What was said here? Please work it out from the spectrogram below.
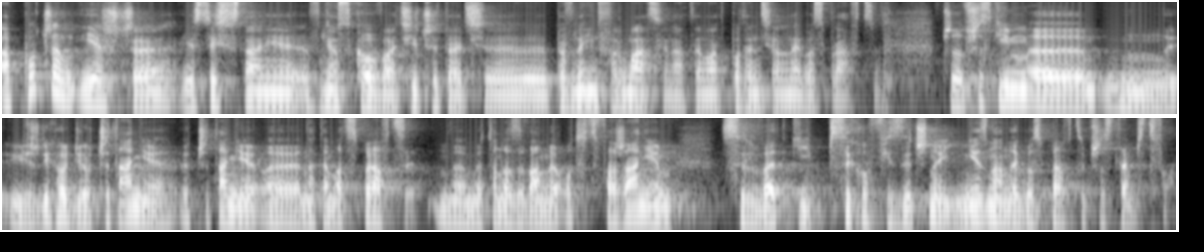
A po czym jeszcze jesteś w stanie wnioskować i czytać e, pewne informacje na temat potencjalnego sprawcy? Przede wszystkim, e, mm, jeżeli chodzi o czytanie, czytanie e, na temat sprawcy, my to nazywamy odtwarzaniem sylwetki psychofizycznej nieznanego sprawcy przestępstwa.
